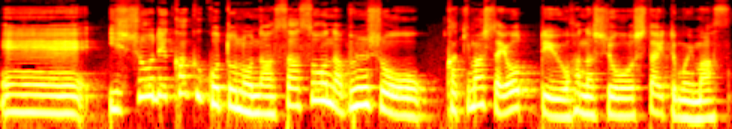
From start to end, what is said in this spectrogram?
えー一生で書くことのなさそうな文章を書きましたよっていうお話をしたいと思います。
